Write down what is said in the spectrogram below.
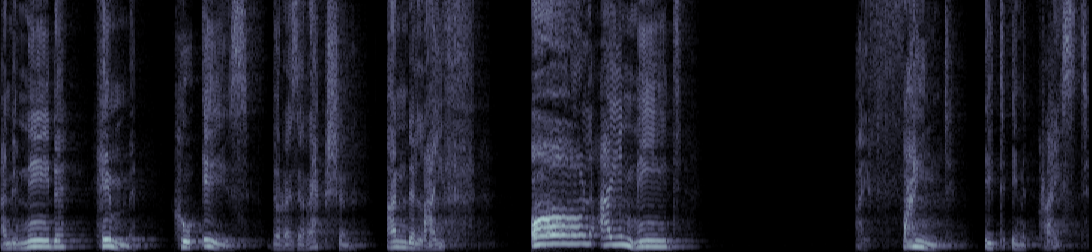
and need him who is the resurrection and the life. All I need, I find it in Christ.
